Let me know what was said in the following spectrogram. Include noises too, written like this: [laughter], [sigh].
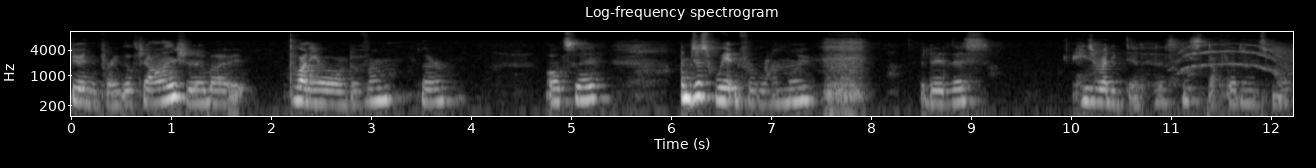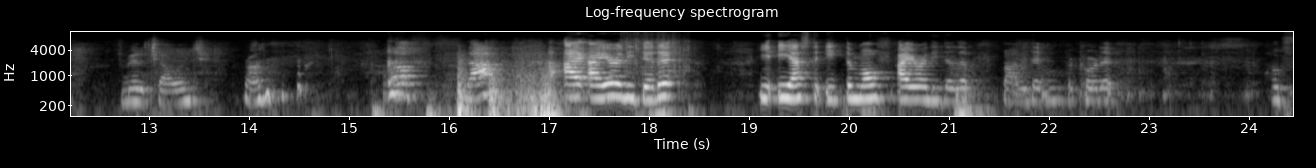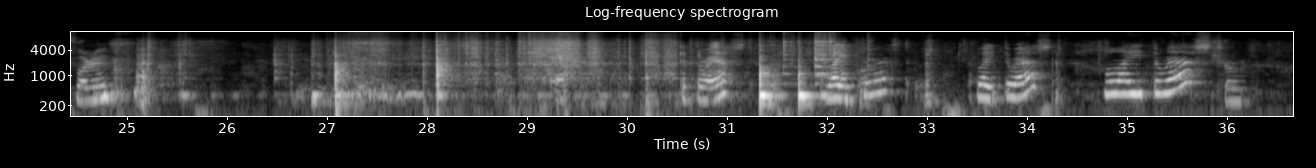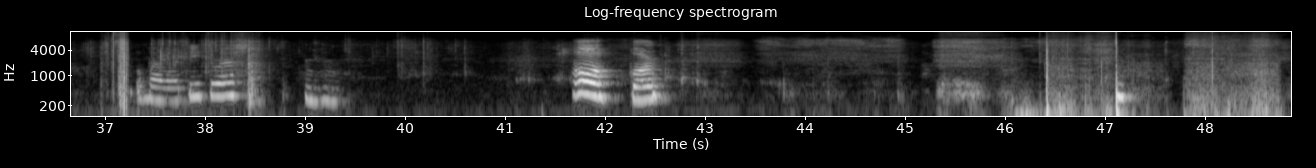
doing the Pringle challenge. There's about 20 odd of them there, I'd say. I'm just waiting for Ron now to do this. He's already did his. He stuffed it in his mouth. I'm a challenge. Ron. Uh, [laughs] that I I already did it. He, he has to eat them all. I already did it, but I didn't record it. It was the rest. Will I eat the rest? Will I eat the rest? Will I eat the rest? Sure. Will I like to eat the rest? Mm-hmm. Oh, God.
